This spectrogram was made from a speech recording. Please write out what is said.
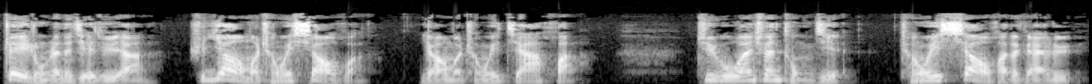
这种人的结局呀，是要么成为笑话，要么成为佳话。据不完全统计，成为笑话的概率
